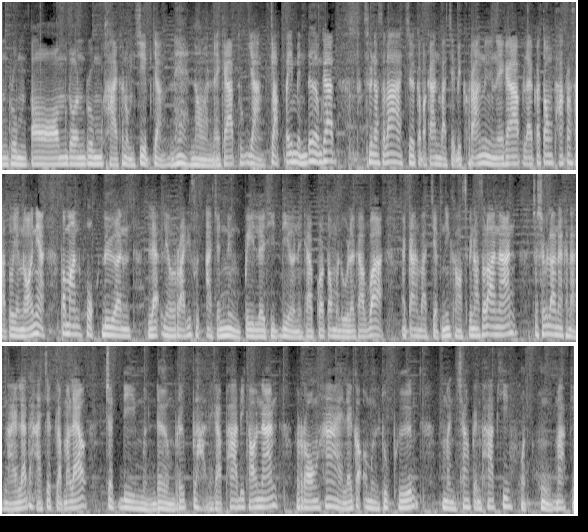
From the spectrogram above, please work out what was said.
นรุมตอม โดนรุมขายขนมจีบอย่างแน่นอนนะครับ ทุกอย่างกลับไปเหมือนเดิมครับสเปนอซาร่าเจอกับอาการบาดเจ็บอีกครั้งหนึ่งนะครับ แล้วก็ต้องพักรักษาตัวอย่างน้อยเนี่ยประมาณ 6 เดือน และเลวร้ายที่สุดอาจจะ 1 ปีเลยทีเดียวนะครับก็ต้องมาดูแล้วครับว่าอาการบาดเจ็บนี้ของสเปนอซาร่านั้น จะใช้เวลานานขนาดไหนและถ้าหายเจ็บกลับมาแล้ว จะดีเหมือนเดิมหรือเปล่านะครับ ภาพที่เขานั้นร้องไห้แล้วก็เอามือทุบพื้น มันช่างเป็นภาพที่หดหูมากจ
